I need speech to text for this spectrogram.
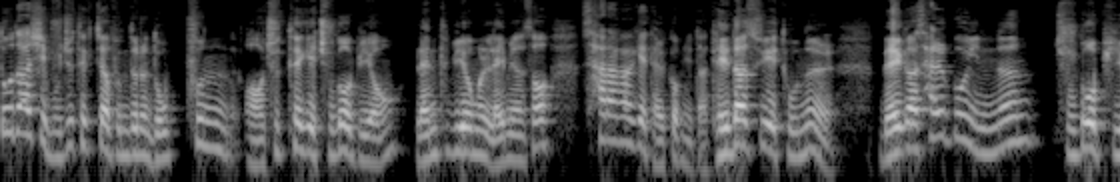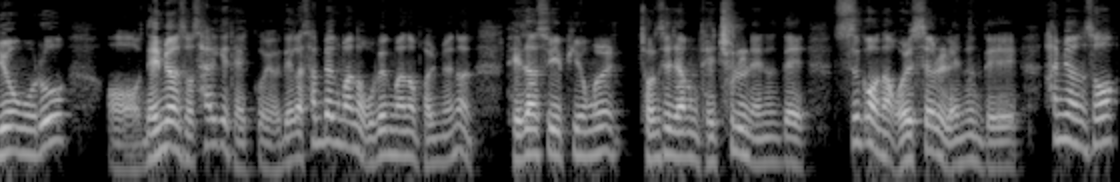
또다시 무주택자 분들은 높은 어, 주택의 주거 비용, 렌트 비용을 내면서 살아가게 될 겁니다. 대다수의 돈을 내가 살고 있는 주거 비용으로 어, 내면서 살게 될 거예요. 내가 300만 원, 500만 원 벌면은 대다수의 비용을 전세자금 대출을 내는데 쓰거나 월세를 내는데 하면서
